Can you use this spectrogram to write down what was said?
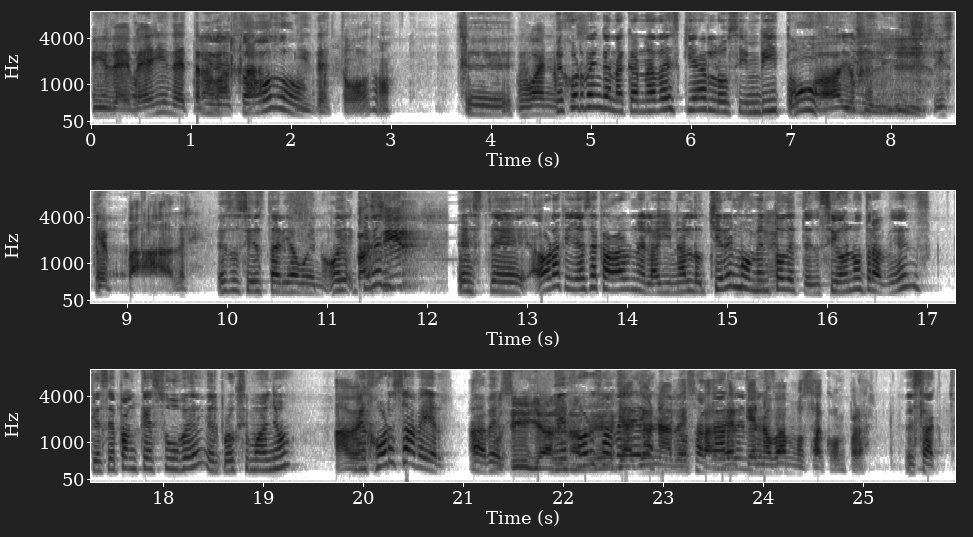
Y de ver y de trabajar. todo. Y de todo. Sí. Bueno. Mejor vengan a Canadá a esquiar, los invito. Ay, yo feliz. Sí, está- Qué padre. Eso sí estaría bueno. Oye, ¿quieren, Este, ahora que ya se acabaron el aguinaldo, ¿quieren momento de tensión otra vez? Que sepan que sube el próximo año. A ver. Mejor saber. A ver. pues sí, ya de una mejor saber Ya de a una que vez nos para ver agarren qué no vamos a comprar. Exacto.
